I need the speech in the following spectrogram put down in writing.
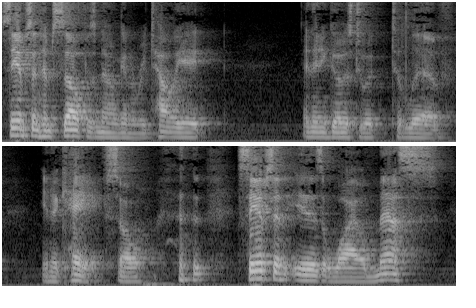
Samson himself is now going to retaliate, and then he goes to a, to live in a cave. So Samson is a wild mess.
